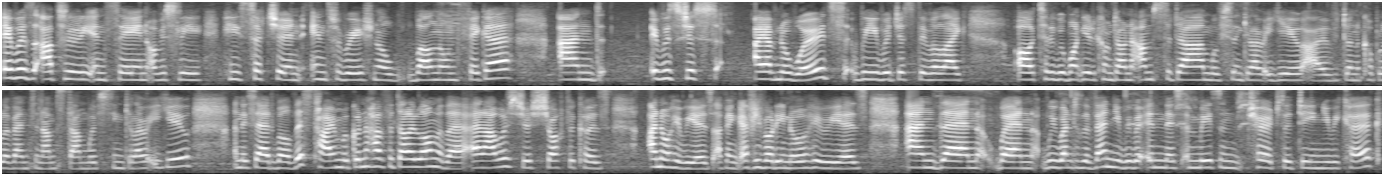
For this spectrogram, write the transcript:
It was absolutely insane. Obviously, he's such an inspirational, well known figure. And it was just, I have no words. We were just, they were like, oh, Tilly, we want you to come down to Amsterdam with Singularity U. I've done a couple of events in Amsterdam with Singularity U. And they said, well, this time we're going to have the Dalai Lama there. And I was just shocked because I know who he is. I think everybody know who he is. And then when we went to the venue, we were in this amazing church, the De Nieuwe Kerk.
